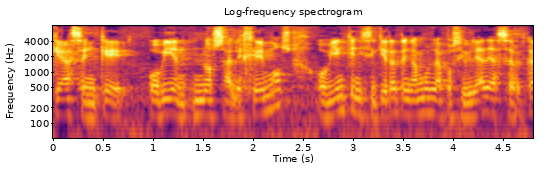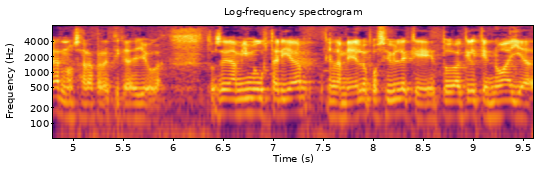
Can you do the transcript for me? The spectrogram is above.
que hacen que o bien nos alejemos o bien que ni siquiera tengamos la posibilidad de acercarnos a la práctica de yoga. Entonces a mí me gusta gustaría, en la medida de lo posible, que todo aquel que no haya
